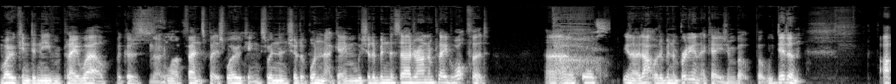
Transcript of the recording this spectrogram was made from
Woking didn't even play well because no, no offense, but it's Woking. Swindon should have won that game. We should have been the third round and played Watford, uh, and of course you know that would have been a brilliant occasion, but but we didn't. Uh,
